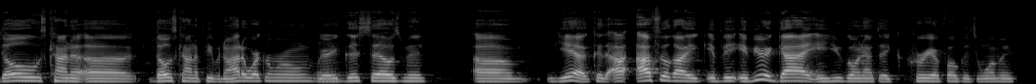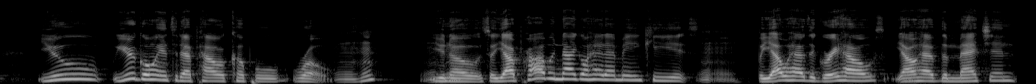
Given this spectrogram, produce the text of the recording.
those kind of uh those kind of people know how to work a room. Very Mm-hmm. good salesman. Um, yeah, because I, I feel like if if you're a guy and you're going after a career focused woman, you you're going into that power couple role. Mm-hmm. You know, so y'all probably not gonna have that many kids. But y'all have the great house. Y'all have the matching,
